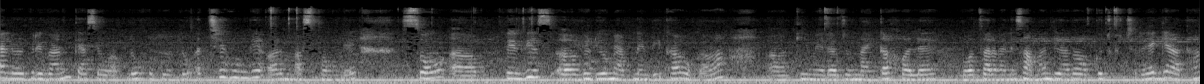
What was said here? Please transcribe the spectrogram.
हेलो एवरीवन कैसे हो आप लोग? होप आप लोग अच्छे होंगे और मस्त होंगे। सो प्रीवियस वीडियो में आपने देखा होगा uh, कि मेरा जो नायका हॉल है बहुत सारा मैंने सामान लिया था और कुछ कुछ रह गया था।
